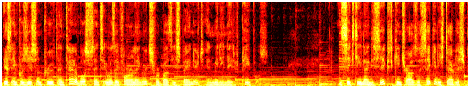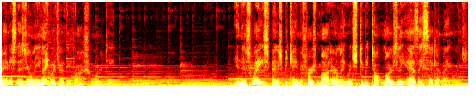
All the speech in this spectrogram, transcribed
This imposition proved untenable since it was a foreign language for both the Spaniards and many native peoples. In 1696, King Charles II established Spanish as the only language of the Viceroyalty. In this way, Spanish became the first modern language to be taught largely as a second language.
